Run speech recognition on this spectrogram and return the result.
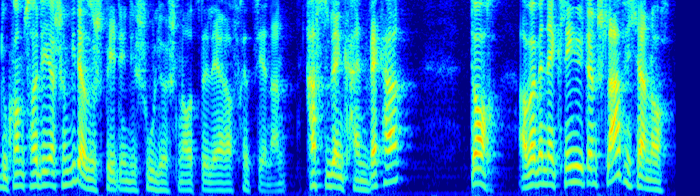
Du kommst heute ja schon wieder so spät in die Schule, schnauzte Lehrer Fritzchen an. Hast du denn keinen Wecker? Doch, aber wenn er klingelt, dann schlafe ich ja noch.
